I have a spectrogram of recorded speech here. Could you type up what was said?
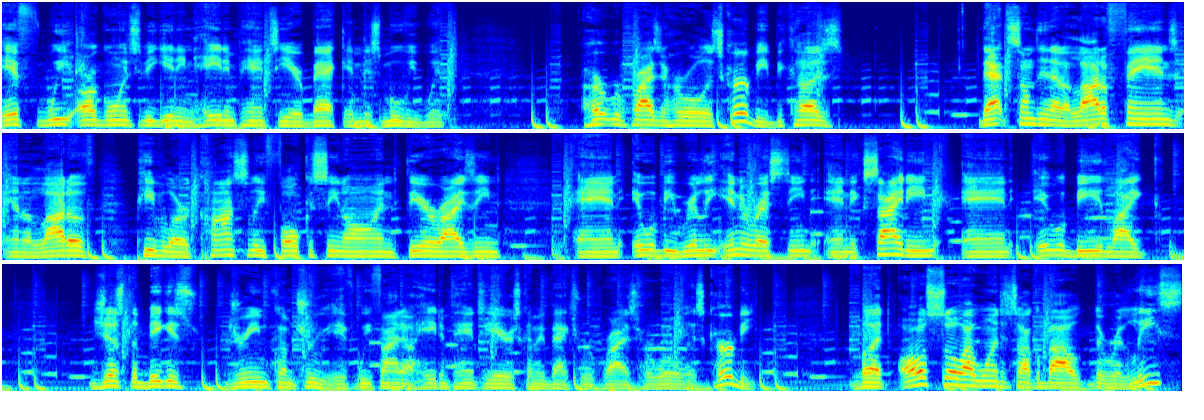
if we are going to be getting Hayden Panettiere back in this movie with her reprising her role as Kirby because that's something that a lot of fans and a lot of people are constantly focusing on, theorizing, and it would be really interesting and exciting, and it would be like just the biggest dream come true if we find out Hayden Panettiere is coming back to reprise her role as Kirby. But also, I want to talk about the release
